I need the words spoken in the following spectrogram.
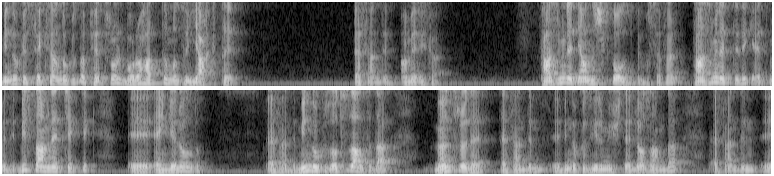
1989'da petrol boru hattımızı yaktı. Efendim Amerika. Tazmin et yanlışlıkla oldu dedi bu sefer. Tazmin et dedik etmedi. Biz tamir edecektik. E, engel oldu. Efendim 1936'da Montreux'de efendim 1923'te Lozan'da efendim e,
